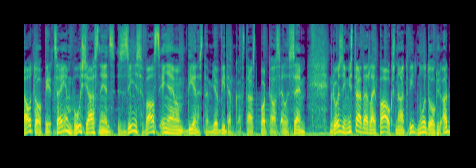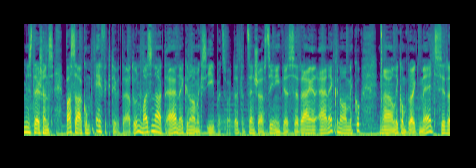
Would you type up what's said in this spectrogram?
autopircējiem būs jāsniedz ziņas valsts ieņēmuma dienestam, ja vidam, kā stāsta portāls LSM. Grozījumi izstrādāti, lai paaugstinātu vidu nodokļu administrēšanas pasākumu efektivitāti un mazinātu ēnu ekonomikas īpatsvaru. Tad, tad cenšas cīnīties ar ēnu ekonomiku. Likuma projekta mērķis ir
